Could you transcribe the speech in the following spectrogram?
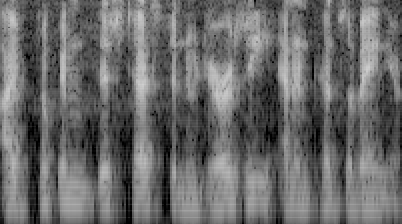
i've taken this test in new jersey and in pennsylvania.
